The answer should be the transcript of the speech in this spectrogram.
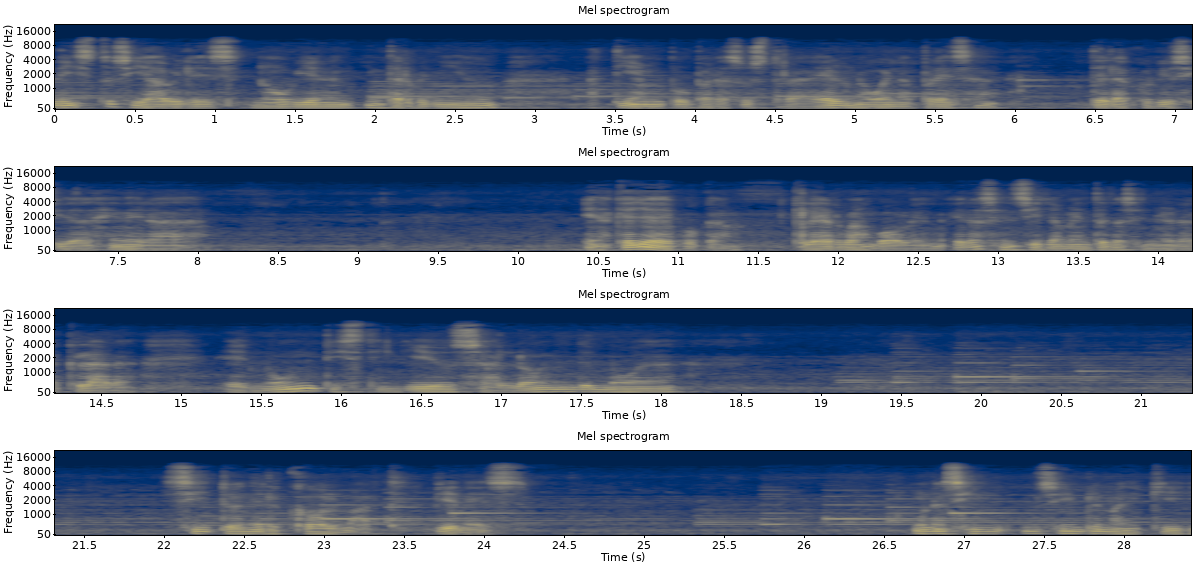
listos y hábiles no hubieran intervenido a tiempo para sustraer una buena presa de la curiosidad generada. En aquella época, Claire Van Bolen era sencillamente la señora Clara en un distinguido salón de moda Cito en el Colmart, vienes. Una, un simple maniquí,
